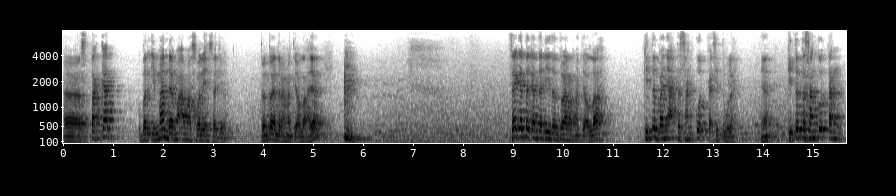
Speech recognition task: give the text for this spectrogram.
uh, setakat beriman dan ma'amal soleh saja. Tuan-tuan yang dirahmati Allah ya. Saya katakan tadi tuan-tuan rahmati Allah kita banyak tersangkut kat situ lah ya kita tersangkut tang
